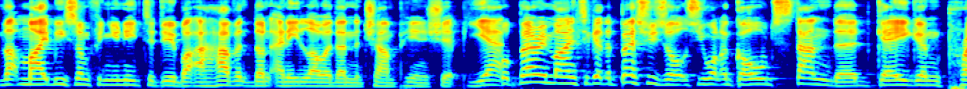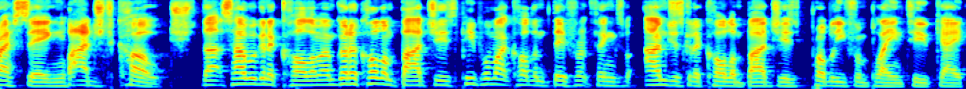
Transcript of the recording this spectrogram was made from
that might be something you need to do, but I haven't done any lower than the championship yet. But bear in mind, to get the best results, you want a gold standard Gegenpressing badged coach. That's how we're going to call them. I'm going to call them badges. People might call them different things, but I'm just going to call them badges, probably from playing 2K.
